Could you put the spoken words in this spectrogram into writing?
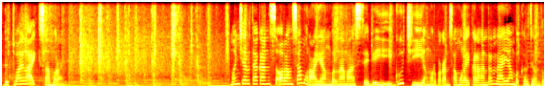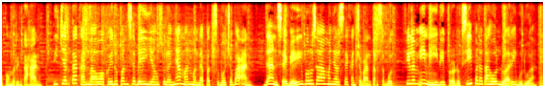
The Twilight Samurai menceritakan seorang samurai yang bernama Sebei Iguchi yang merupakan samurai kalangan rendah yang bekerja untuk pemerintahan. Diceritakan bahwa kehidupan Sebei yang sudah nyaman mendapat sebuah cobaan dan Sebei berusaha menyelesaikan cobaan tersebut. Film ini diproduksi pada tahun 2002.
